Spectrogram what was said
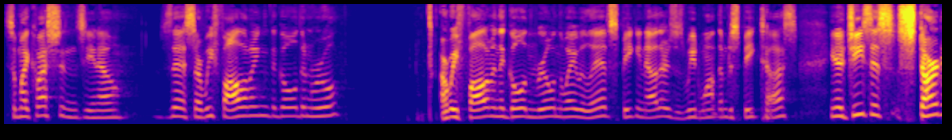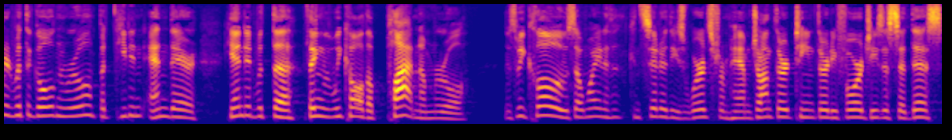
So, my questions, you know, is this Are we following the golden rule? Are we following the golden rule in the way we live, speaking to others as we'd want them to speak to us? You know, Jesus started with the golden rule, but he didn't end there. He ended with the thing that we call the platinum rule. As we close, I want you to consider these words from him. John 13, 34, Jesus said this.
